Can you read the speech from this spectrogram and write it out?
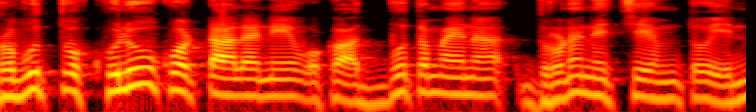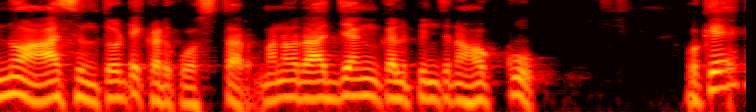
ప్రభుత్వ కొలువు కొట్టాలనే ఒక అద్భుతమైన దృఢ నిశ్చయంతో ఎన్నో ఆశలతోటి ఇక్కడికి వస్తారు. మనం రాజ్యాంగం కల్పించిన హక్కు. ఓకే?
